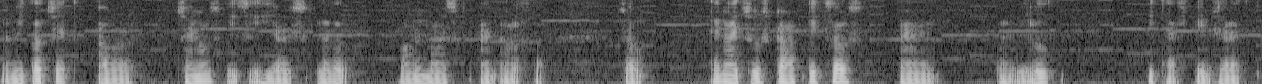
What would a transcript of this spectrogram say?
when we go check our channels we see here is level one mask and alpha. So then I choose dark pixels and when we look it has been selected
